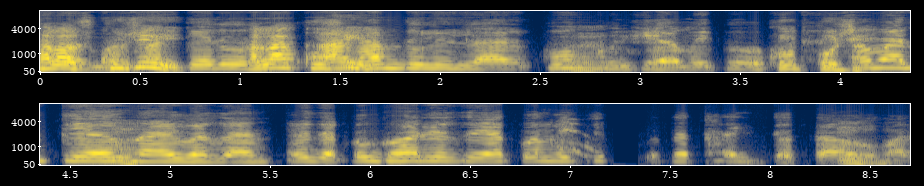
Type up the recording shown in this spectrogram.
খালাস খুশি? আমার কেউ- খালা খুশি? আলহামদুলিল্লাহ খুব খুশি আমি তো। খুব খুশি। আমার কেউ নাই বাজান। ওই দেখো ঘরে যে এখন খাইতো তাও আমার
